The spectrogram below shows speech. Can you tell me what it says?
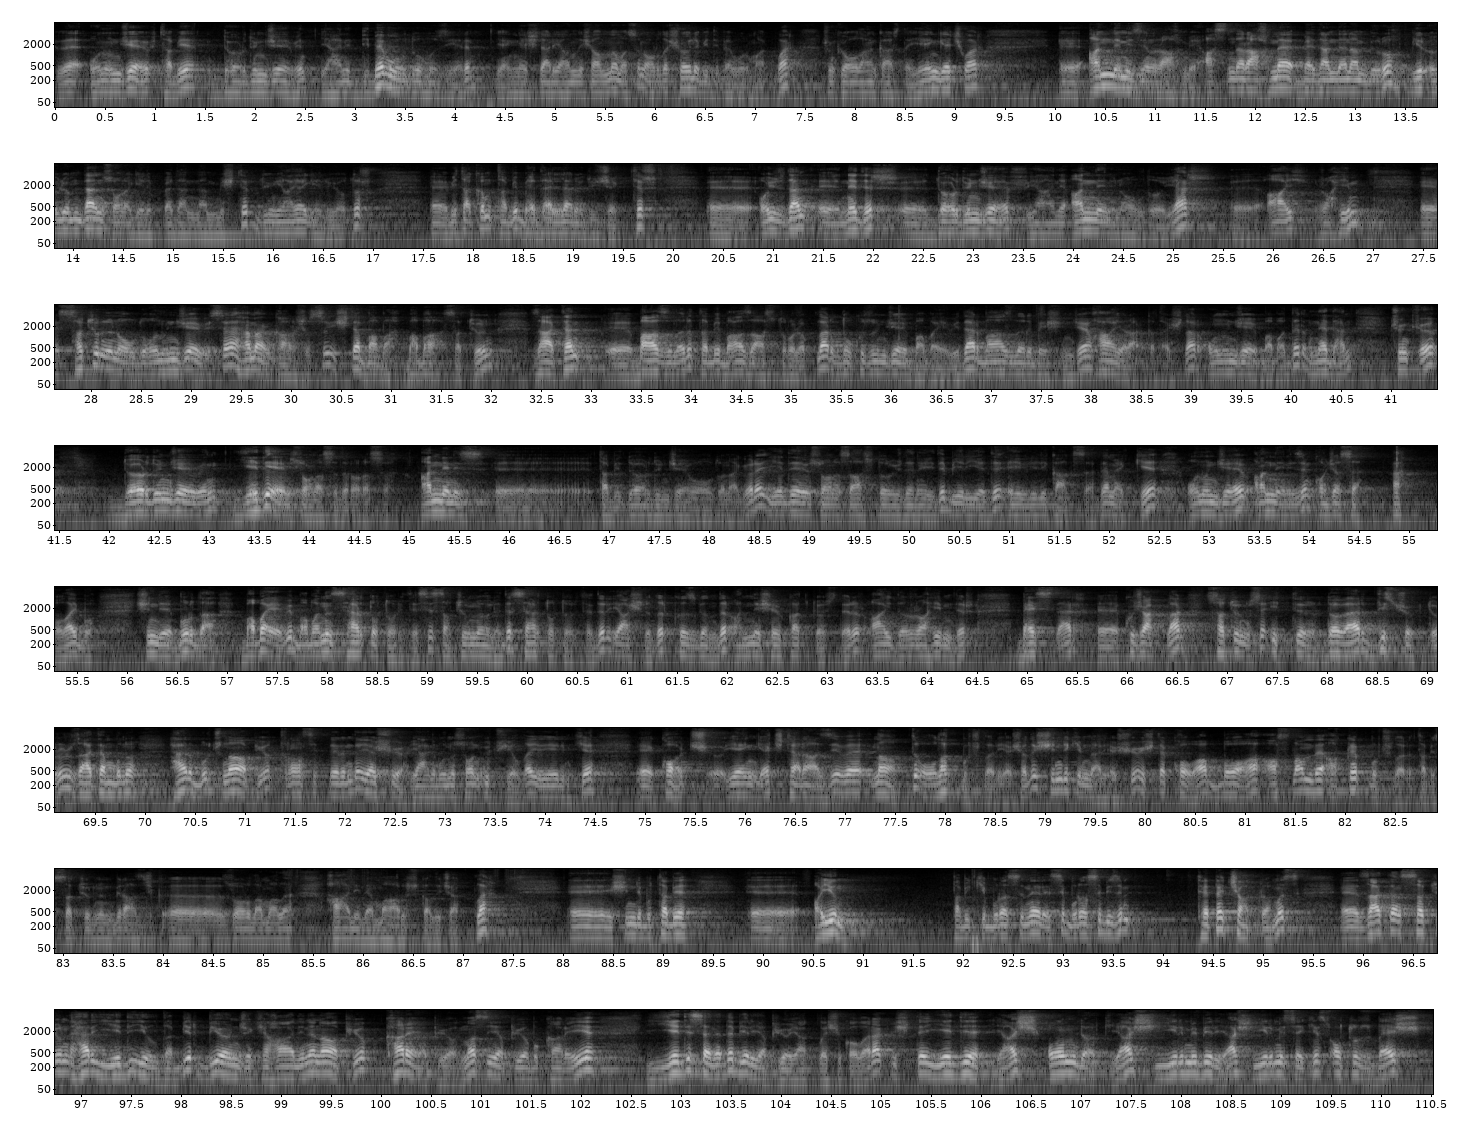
ve 10. ev tabii 4. evin yani dibe vurduğumuz yerin yengeçler yanlış anlamasın orada şöyle bir dibe vurmak var. Çünkü oğlan karşısında yengeç var. Ee, annemizin rahmi aslında rahme bedenlenen bir ruh bir ölümden sonra gelip bedenlenmiştir. Dünyaya geliyordur. Ee, bir takım tabii bedeller ödeyecektir. Ee, o yüzden e, nedir? E, dördüncü ev yani annenin olduğu yer e, ay, rahim. E, Satürn'ün olduğu 10. ev ise hemen karşısı işte baba, baba Satürn. Zaten e, bazıları tabi bazı astrologlar 9. ev baba evi der, bazıları 5. ev. Hayır arkadaşlar 10. ev babadır. Neden? Çünkü 4. evin 7 ev sonrasıdır orası. Anneniz e, tabi dördüncü ev olduğuna göre 7 ev sonrası astrolojide neydi? 1-7 evlilik aksı. Demek ki 10. ev annenizin kocası. Olay bu. Şimdi burada baba evi babanın sert otoritesi. Satürn öyledir. Sert otoritedir. Yaşlıdır, kızgındır. Anne şefkat gösterir. Aydır, rahimdir. Besler, e, kucaklar. Satürn ise ittirir, döver, diz çöktürür. Zaten bunu her burç ne yapıyor? Transitlerinde yaşıyor. Yani bunu son 3 yılda diyelim ki e, koç, yengeç, terazi ve ne yaptı? Oğlak burçları yaşadı. Şimdi kimler yaşıyor? İşte kova, boğa, aslan ve akrep burçları. Tabii Satürn'ün birazcık e, zorlamalı haline maruz kalacaklar. E, şimdi bu tabii e, ayın, tabii ki burası neresi? Burası bizim tepe çakramız. E, zaten Satürn her 7 yılda bir bir önceki haline ne yapıyor? Kare yapıyor. Nasıl yapıyor bu kareyi? 7 senede bir yapıyor yaklaşık olarak. İşte 7 yaş, 14 yaş, 21 yaş, 28, 35,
